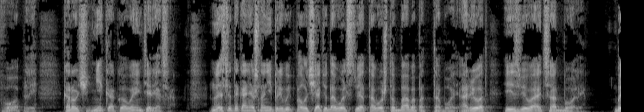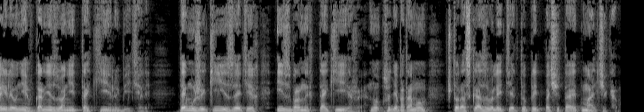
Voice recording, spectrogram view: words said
вопли. Короче, никакого интереса. Но если ты, конечно, не привык получать удовольствие от того, что баба под тобой орет и извивается от боли. Были у них в гарнизоне и такие любители. Да и мужики из этих избранных такие же. Ну, судя по тому, что рассказывали те, кто предпочитает мальчиков.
